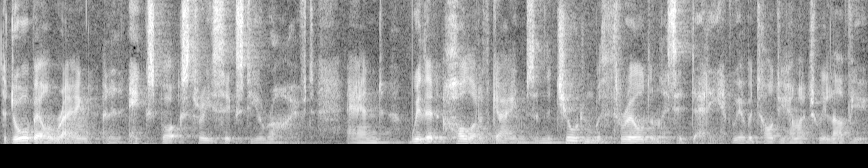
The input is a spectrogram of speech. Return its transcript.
the doorbell rang, and an Xbox 360 arrived, and with it, a whole lot of games. And the children were thrilled, and they said, Daddy, have we ever told you how much we love you?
